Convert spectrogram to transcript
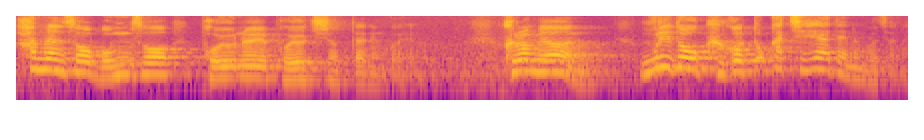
하면서 몸소 보윤을 보여주셨다는 거예요. 그러면 우리도 그거 똑같이 해야 되는 거잖아요.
